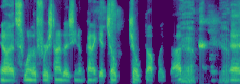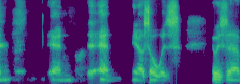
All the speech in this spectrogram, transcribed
You know, that's one of the first times I've seen him kind of get choked choked up like that. Yeah. yeah. And and and you know, so it was it was uh,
